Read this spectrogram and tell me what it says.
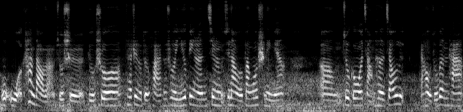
我我看到的就是，比如说他这个对话，他说一个病人进入进到我的办公室里面，嗯，就跟我讲他的焦虑，然后我就问他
